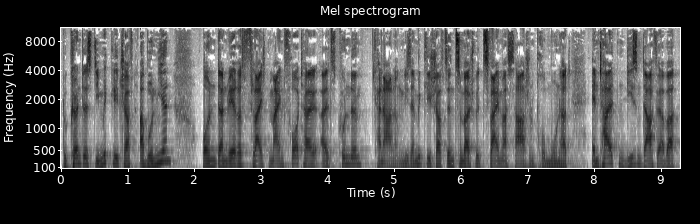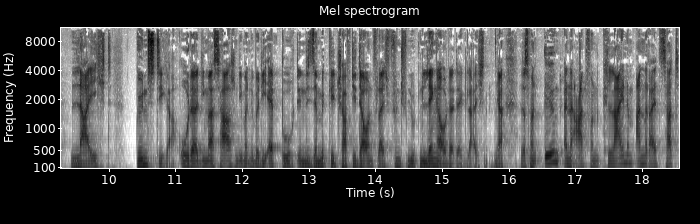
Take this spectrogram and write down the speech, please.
Du könntest die Mitgliedschaft abonnieren und dann wäre vielleicht mein Vorteil als Kunde, keine Ahnung, in dieser Mitgliedschaft sind zum Beispiel zwei Massagen pro Monat enthalten, die sind dafür aber leicht günstiger. Oder die Massagen, die man über die App bucht in dieser Mitgliedschaft, die dauern vielleicht fünf Minuten länger oder dergleichen. Ja, dass man irgendeine Art von kleinem Anreiz hat,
